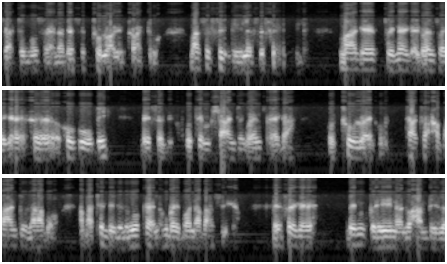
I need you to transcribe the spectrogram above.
siyadumuzela bese kuthulwa ke kuthiwa masifindile sifindile make gcineke kwenzeke ukubi bese kuthi mhlanje kwenzeka kuthulwe kuthathwa abantu labo abathembekile kuphela kube yibona abaziyo. Bese ke benigcina lohambile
